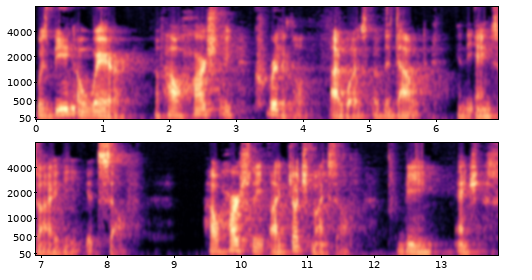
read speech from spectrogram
was being aware of how harshly critical I was of the doubt and the anxiety itself. How harshly I judged myself for being anxious.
